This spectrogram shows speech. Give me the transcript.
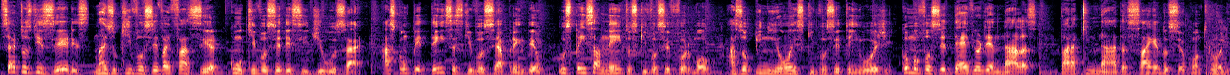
certos dizeres, mas o que você vai fazer com o que você decidiu usar, as competências que você aprendeu, os pensamentos que você formou, as opiniões que você tem hoje, como você deve ordená-las para que nada saia do seu controle.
